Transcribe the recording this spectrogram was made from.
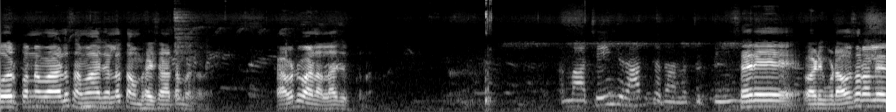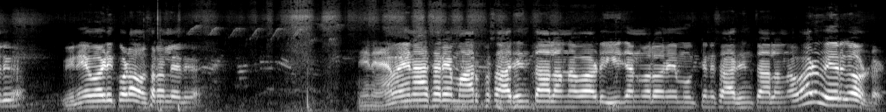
ఓర్పున్న వాళ్ళు సమాజంలో తొంభై శాతం మంది. కాబట్టి వాళ్ళు అలా చెప్తున్నారు మా చేంజ్ రాదు కదా అలా చెప్పి సరే వాడికి ఇప్పుడు అవసరం లేదుగా. వినేవాడికి కూడా అవసరం లేదుగా. నేను ఏమైనా సరే మార్పు సాధించాలన్నవాడు ఈ జన్మలోనే ముక్తిని సాధించాలన్నవాడు వేరుగా ఉంటాడు.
